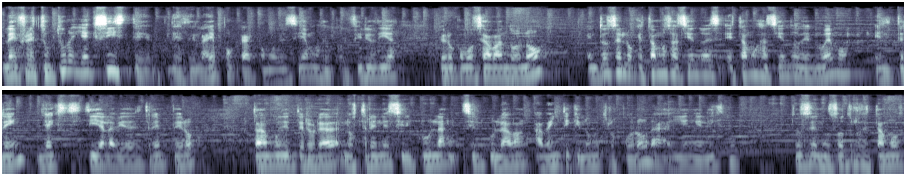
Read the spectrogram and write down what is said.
la infraestructura ya existe desde la época, como decíamos, de Porfirio Díaz, pero como se abandonó, entonces lo que estamos haciendo es, estamos haciendo de nuevo el tren, ya existía la vía del tren, pero estaba muy deteriorada, los trenes circulan, circulaban a 20 kilómetros por hora ahí en el Istmo. Entonces nosotros estamos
